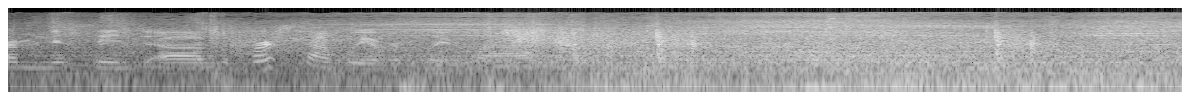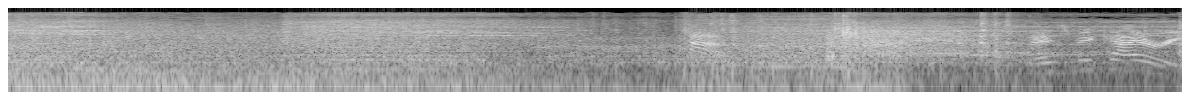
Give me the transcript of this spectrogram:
reminiscent of the first time we ever played WoW. Ah. Nice to meet Kyrie.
